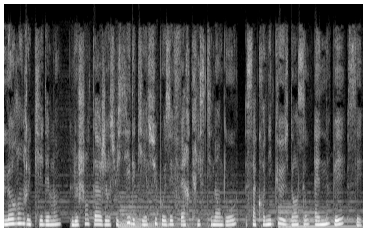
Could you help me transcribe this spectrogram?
Laurent Ruquier dément le chantage au suicide qui est supposé faire Christine Angot, sa chroniqueuse dans son NPC.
